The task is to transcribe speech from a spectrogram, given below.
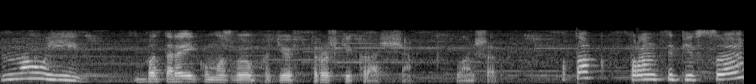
Ну і батарейку, можливо, б хотілося трошки краще. Планшет. Отак, в принципі, все.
